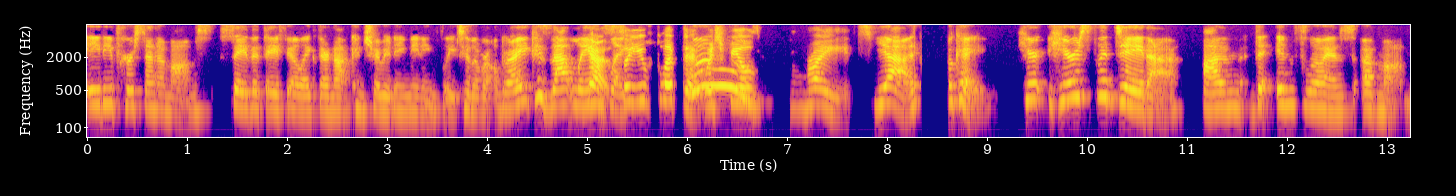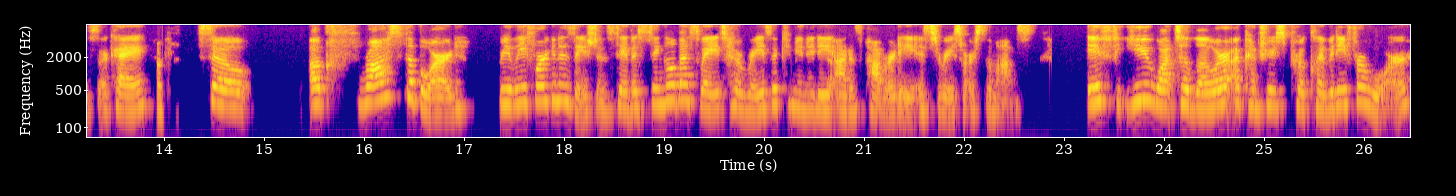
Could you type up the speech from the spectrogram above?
80% of moms say that they feel like they're not contributing meaningfully to the world, right? Because that lands yeah, like so you flipped it, woo! which feels right. Yeah. Okay. Here, here's the data on the influence of moms. Okay. Okay. So across the board, relief organizations say the single best way to raise a community out of poverty is to resource the moms. If you want to lower a country's proclivity for war,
